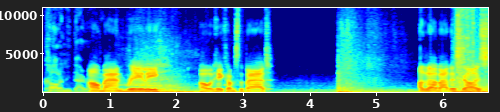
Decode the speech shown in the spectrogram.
colony director. Oh man, really? Oh, and here comes the bad. I don't know about this, guys.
